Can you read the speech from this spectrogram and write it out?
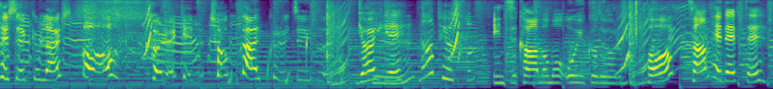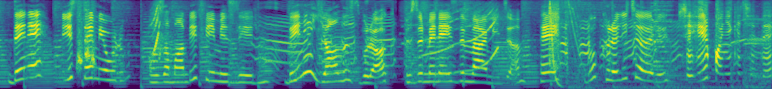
Teşekkürler. Ah, kara kedi çok kalp kırıcıydı. Gölge, ne yapıyorsun? İntikamımı uyguluyorum. Hop, tam hedefte. Dene, istemiyorum. O zaman bir film izleyelim. Beni yalnız bırak. Üzülmene izin vermeyeceğim. Hey, bu kraliçe arı. Şehir panik içinde.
